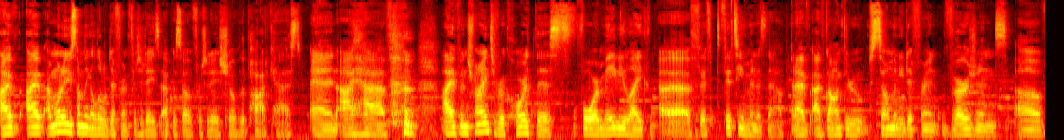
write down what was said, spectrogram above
I've, I've I'm going to do something a little different for today's episode, for today's show of the podcast. And I have, I've been trying to record this for maybe like uh, 15 minutes now. And I've, I've gone through so many different versions of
